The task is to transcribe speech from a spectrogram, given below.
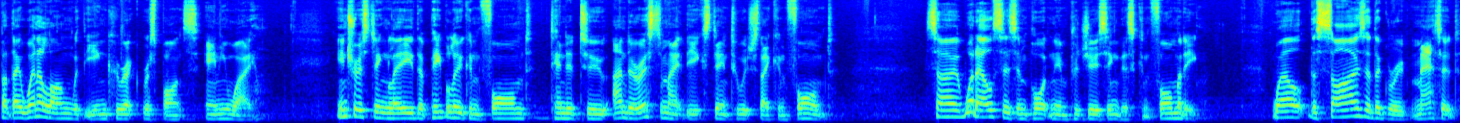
but they went along with the incorrect response anyway. Interestingly, the people who conformed tended to underestimate the extent to which they conformed. So what else is important in producing this conformity? Well, the size of the group mattered.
